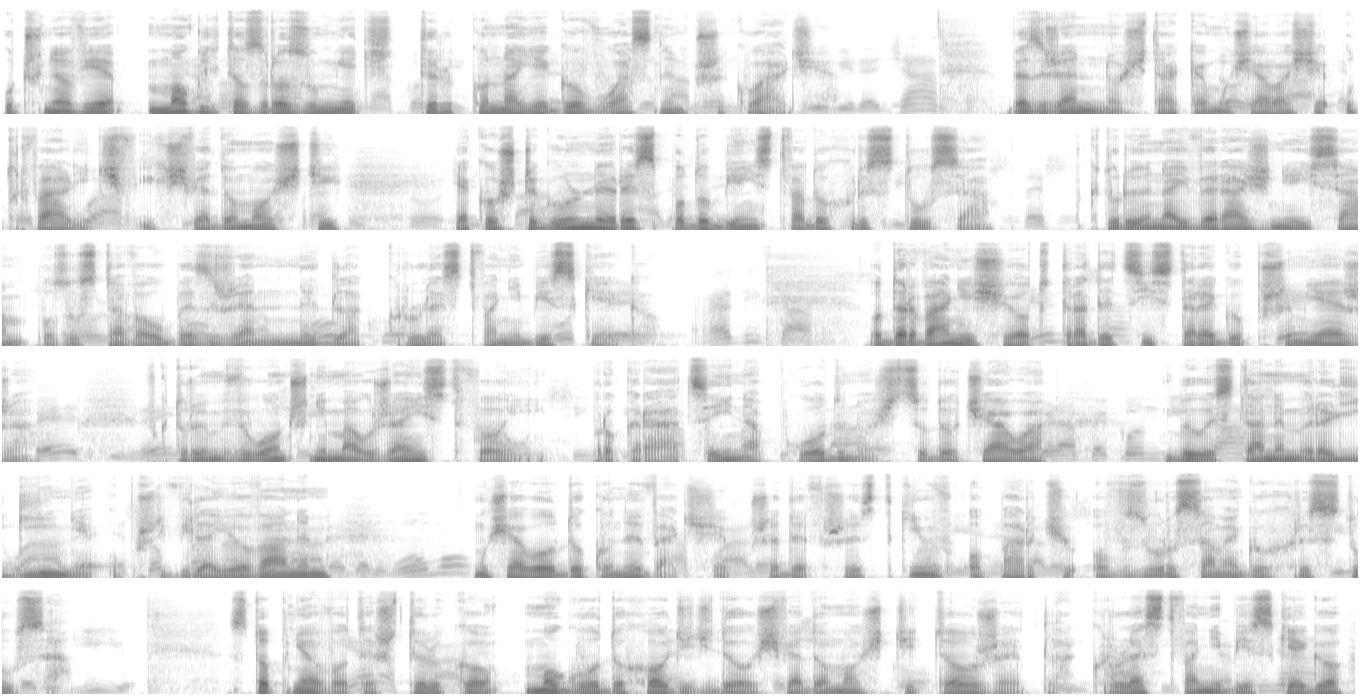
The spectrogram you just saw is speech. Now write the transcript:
uczniowie mogli to zrozumieć tylko na Jego własnym przykładzie. Bezżenność taka musiała się utrwalić w ich świadomości jako szczególny rys podobieństwa do Chrystusa, który najwyraźniej sam pozostawał bezżenny dla Królestwa Niebieskiego. Oderwanie się od tradycji Starego Przymierza, w którym wyłącznie małżeństwo i prokreacyjna płodność co do ciała były stanem religijnie uprzywilejowanym, musiało dokonywać się przede wszystkim w oparciu o wzór samego Chrystusa. Stopniowo też tylko mogło dochodzić do świadomości to, że dla Królestwa Niebieskiego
